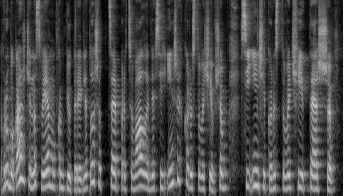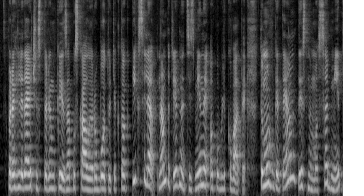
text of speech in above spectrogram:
грубо кажучи, на своєму комп'ютері. Для того, щоб це працювало для всіх інших користувачів, щоб всі інші користувачі теж. Переглядаючи сторінки, запускали роботу TikTok Pixel, нам потрібно ці зміни опублікувати. Тому в GTM тиснемо Submit,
